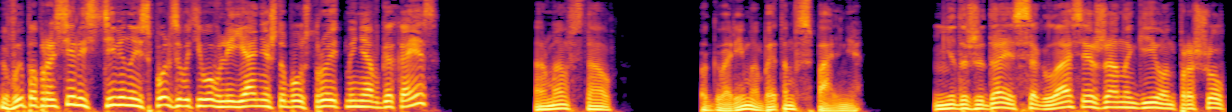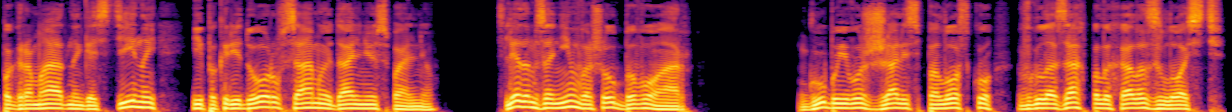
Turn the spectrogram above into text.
Вы попросили Стивена использовать его влияние, чтобы устроить меня в ГКС? Арман встал. Поговорим об этом в спальне. Не дожидаясь согласия Жана Ги, он прошел по громадной гостиной и по коридору в самую дальнюю спальню. Следом за ним вошел Бавуар. Губы его сжались полоску, в глазах полыхала злость.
